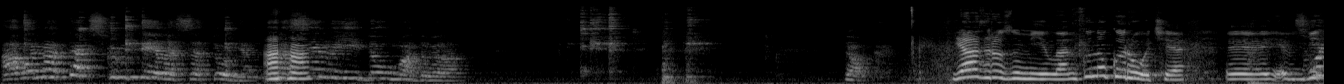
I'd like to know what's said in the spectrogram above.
А вона так скрутилася, Тоня, Ага. на силу її до ума довела. Так. Я зрозуміла. Ну, Ну, коротше. Е, ві- Дзвоню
